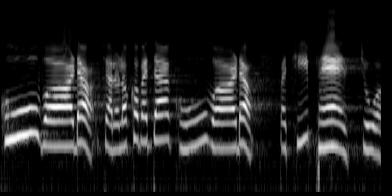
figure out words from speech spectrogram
કુવડ ચાલો, લખો બધા. કુવડ પછી ભેંસ, જુઓ.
